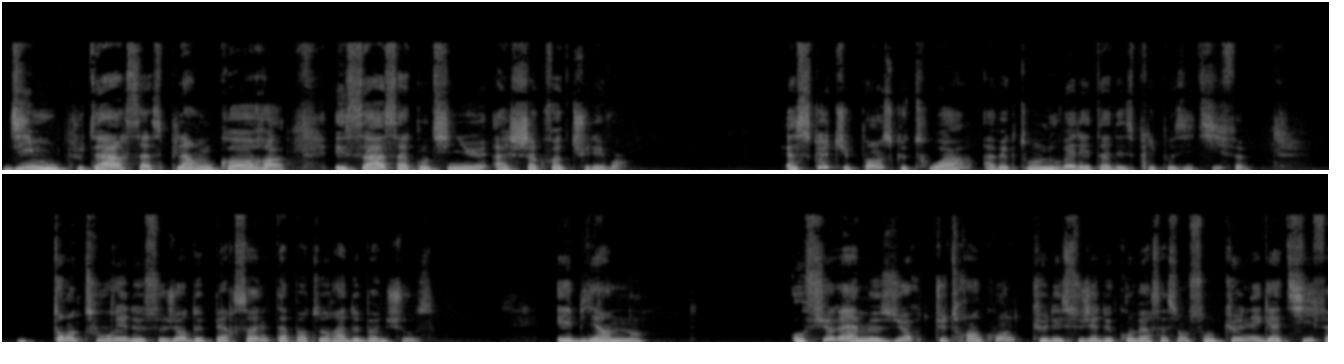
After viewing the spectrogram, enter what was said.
dix minutes plus tard, ça se plaint encore, et ça, ça continue à chaque fois que tu les vois. Est-ce que tu penses que toi, avec ton nouvel état d'esprit positif, t'entourer de ce genre de personnes t'apportera de bonnes choses? Eh bien non. Au fur et à mesure, tu te rends compte que les sujets de conversation sont que négatifs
